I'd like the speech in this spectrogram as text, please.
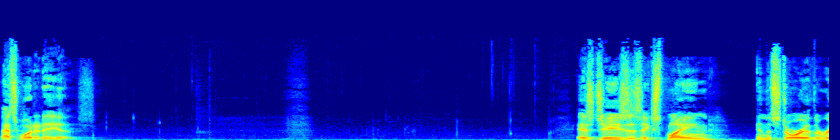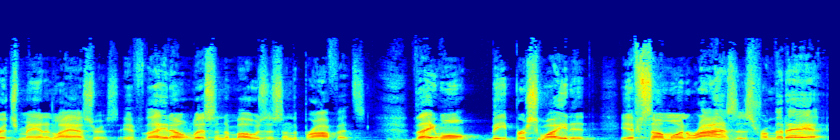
That's what it is. As Jesus explained in the story of the rich man and Lazarus, if they don't listen to Moses and the prophets, they won't be persuaded if someone rises from the dead.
